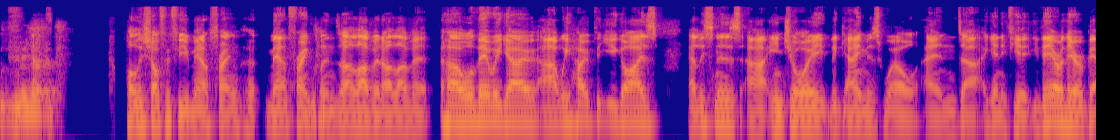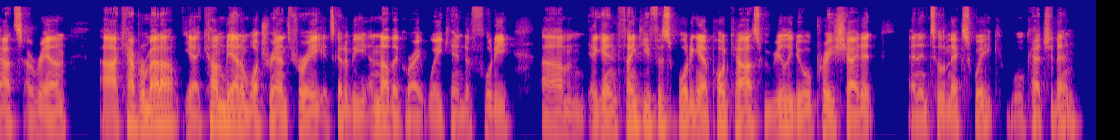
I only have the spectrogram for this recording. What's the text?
yeah. polish off a few Mount Frank Mount Franklins. I love it. I love it. Uh, well, there we go. Uh, we hope that you guys, our listeners, uh, enjoy the game as well. And uh, again, if you're there or thereabouts around uh, Cabramatta, yeah, come down and watch round three. It's going to be another great weekend of footy. Um, again, thank you for supporting our podcast. We really do appreciate it. And until next week, we'll catch you then.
